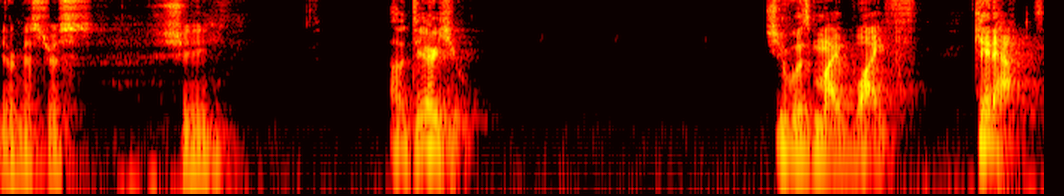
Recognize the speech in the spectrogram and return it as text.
Your mistress, she. How dare you? She was my wife. Get out.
